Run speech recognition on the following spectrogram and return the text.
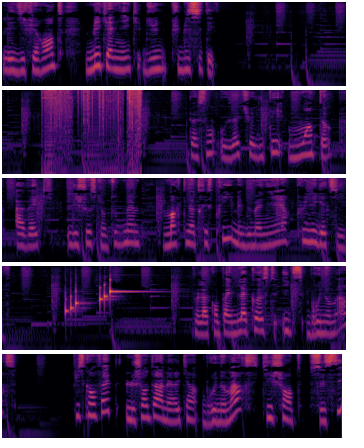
les différentes mécaniques d'une publicité. Passons aux actualités moins top, avec les choses qui ont tout de même marqué notre esprit, mais de manière plus négative la campagne Lacoste X Bruno Mars, puisqu'en fait, le chanteur américain Bruno Mars, qui chante ceci,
